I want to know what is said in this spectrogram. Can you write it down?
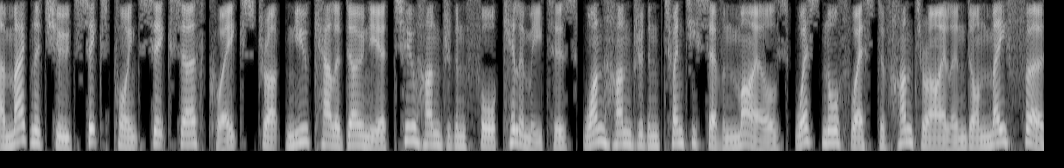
A magnitude 6.6 earthquake struck New Caledonia 204 kilometers (127 miles) west-northwest of Hunter Island on May 1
